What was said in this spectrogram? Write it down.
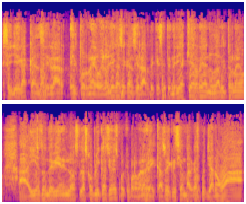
se llega a cancelar el torneo, de no llegase a cancelar, de que se tendría que reanudar el torneo, ahí es donde vienen los, las complicaciones, porque por lo menos en el caso de Cristian Vargas, pues ya no va,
